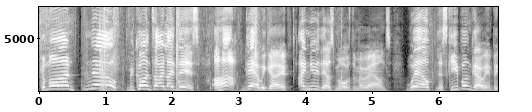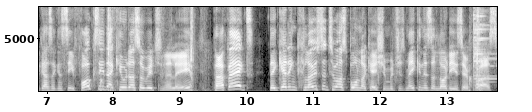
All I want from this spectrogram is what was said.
Come on! No! We can't die like this! Aha! There we go! I knew there was more of them around. Well, let's keep on going because I can see Foxy that killed us originally. Perfect! They're getting closer to our spawn location, which is making this a lot easier for us.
